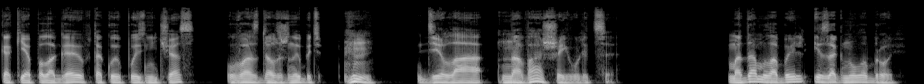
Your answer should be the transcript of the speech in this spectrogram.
Как я полагаю, в такой поздний час у вас должны быть дела на вашей улице». Мадам Лабель изогнула бровь.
